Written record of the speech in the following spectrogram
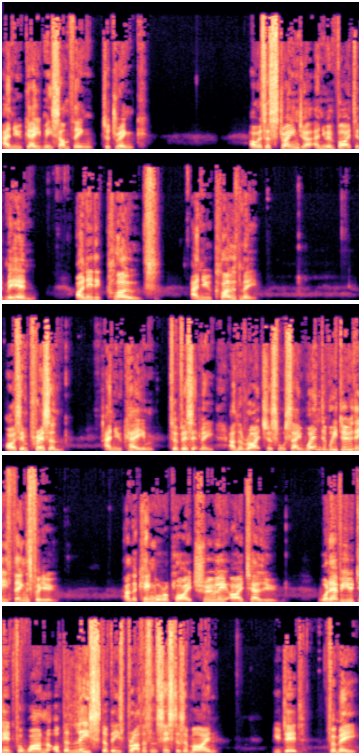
and you gave me something to drink. I was a stranger and you invited me in. I needed clothes and you clothed me. I was in prison and you came to visit me. And the righteous will say, When did we do these things for you? And the king will reply, Truly I tell you, whatever you did for one of the least of these brothers and sisters of mine, you did for me.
